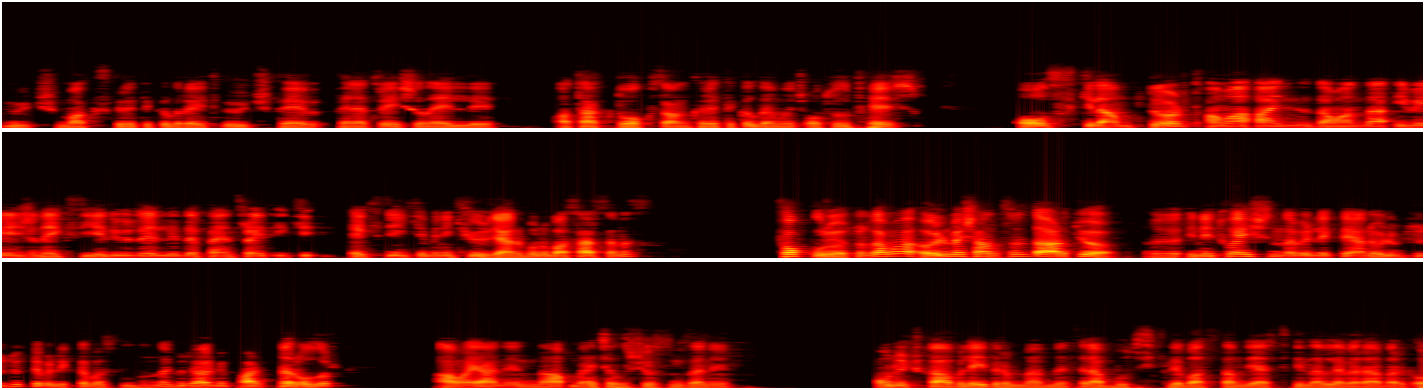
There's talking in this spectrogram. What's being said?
3. Max critical rate 3. P penetration 50. Attack 90. Critical damage 35. All skill amp 4 ama aynı zamanda evasion eksi 750. Defense rate 2, eksi 2200. Yani bunu basarsanız çok vuruyorsunuz ama ölme şansınız da artıyor. Ee, Intuition'la birlikte yani ölümsüzlükle birlikte basıldığında güzel bir partner olur. Ama yani ne yapmaya çalışıyorsunuz hani 13k Blader'ım ben mesela. Bu skill'i bassam diğer skill'lerle beraber o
